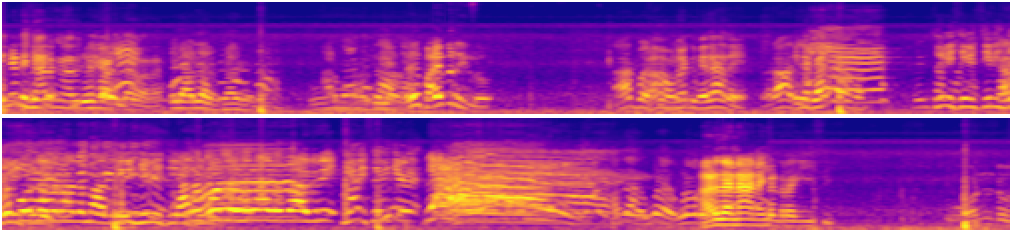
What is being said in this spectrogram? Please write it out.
என்னடி சாருங்க? அதுக்கு வரேன் உனக்கு வராதே சிரி சிரி சிரி கரை போட்ட வராத மாதிரி கரை போட்ட வராத மாதிரி அடுத்த நான் ஈஸி ஒன்று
